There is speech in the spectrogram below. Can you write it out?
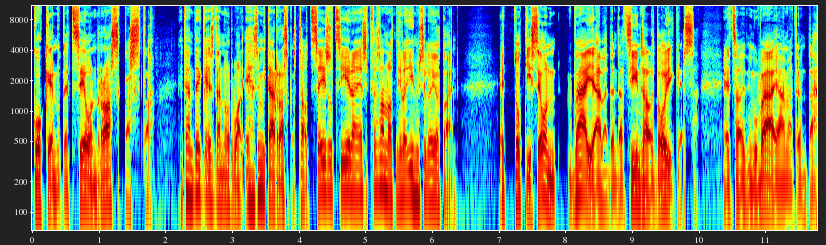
kokenut, että se on raskasta – että hän tekee sitä normaali. Eihän se mitään raskasta. Sä oot seisot siinä ja sitten sanot niille ihmisille jotain. Et toki se on vääjäämätöntä, että siinä sä olet oikeassa, että sä olet niin vääjäämätöntä,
